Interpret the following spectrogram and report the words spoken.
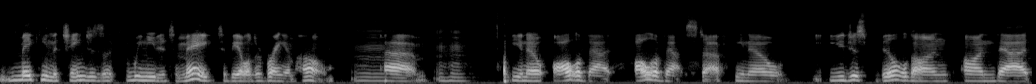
making the changes that we needed to make to be able to bring him home. Mm. Um, hmm you know all of that all of that stuff you know you just build on on that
